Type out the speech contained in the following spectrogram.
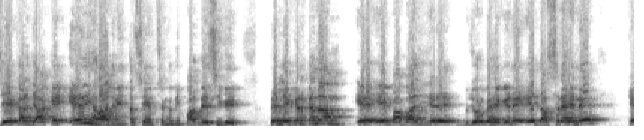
ਜੇਕਰ ਜਾ ਕੇ ਇਹਦੀ ਹਾਜ਼ਰੀ ਤਰਸੇਮ ਸਿੰਘ ਦੀ ਭਰਦੇ ਸੀਗੇ, ਤੇ ਲੇਕਿਨ ਕਹਿੰਦਾ, ਇਹ ਇਹ ਬਾਬਾ ਜੀ ਜਿਹੜੇ ਬਜ਼ੁਰਗ ਹੈਗੇ ਨੇ, ਇਹ ਦੱਸ ਰਹੇ ਨੇ ਕਿ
